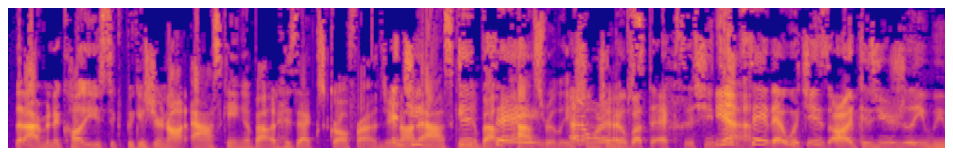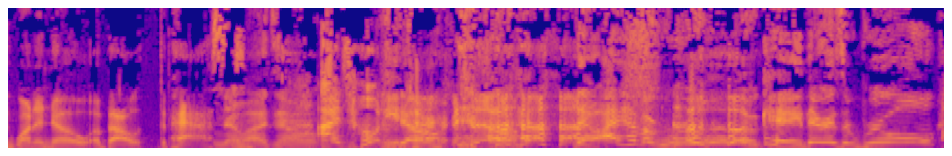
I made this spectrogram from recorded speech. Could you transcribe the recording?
That I'm going to call you sick because you're not asking about his ex girlfriends. You're And not asking about say, past relationships. I don't want to know about the exes. She did Yeah. say that, which is odd because usually we want to know about the past. No, I don't. I don't You either. don't? now I have a rule. Okay, there is a rule.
